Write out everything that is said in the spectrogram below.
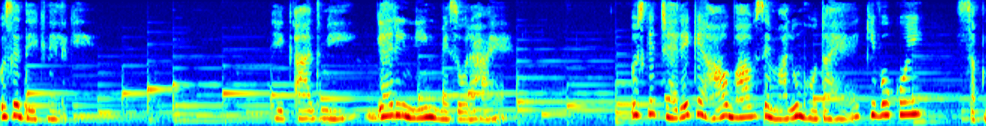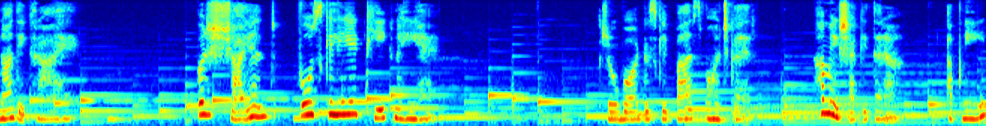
उसे देखने लगे। एक आदमी गहरी नींद में सो रहा है। उसके चेहरे के हाव भाव से मालूम होता है कि वो कोई सपना देख रहा है। पर शायद वो उसके लिए ठीक नहीं है। रोबोट उसके पास पहुंचकर हमेशा की तरह अपनी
